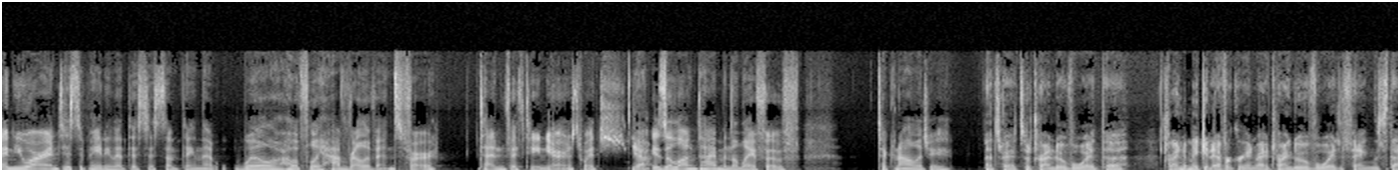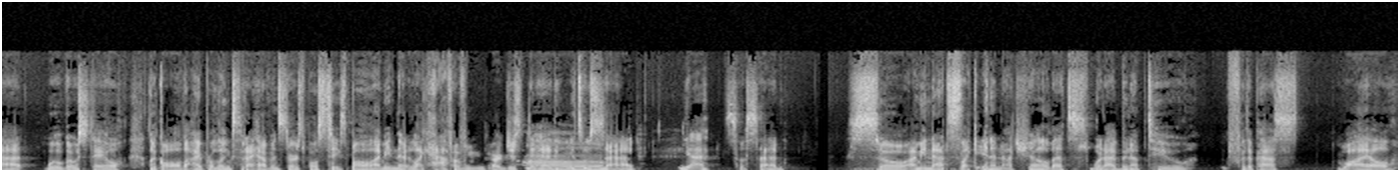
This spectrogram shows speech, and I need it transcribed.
And you are anticipating that this is something that will hopefully have relevance for 10, 15 years, which yeah. is a long time in the life of technology. That's right. So trying to avoid the trying to make it evergreen, right? Trying to avoid things that will go stale. Like all the hyperlinks that I have in Start Small, Stay Small. I mean, like half of them are just dead. Aww. It's so sad. Yeah. so sad. So, I mean, that's like in a nutshell, that's what I've been up to for the past while.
